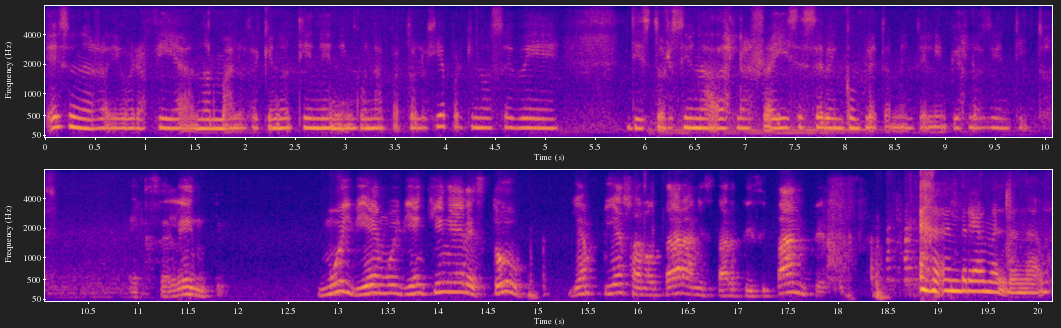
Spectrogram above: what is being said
es una radiografía normal, o sea que no tiene ninguna patología porque no se ve distorsionadas las raíces, se ven completamente limpios los dientitos. Excelente. Muy bien, muy bien. ¿Quién eres tú? Ya empiezo a anotar a mis participantes. Andrea Maldonado.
